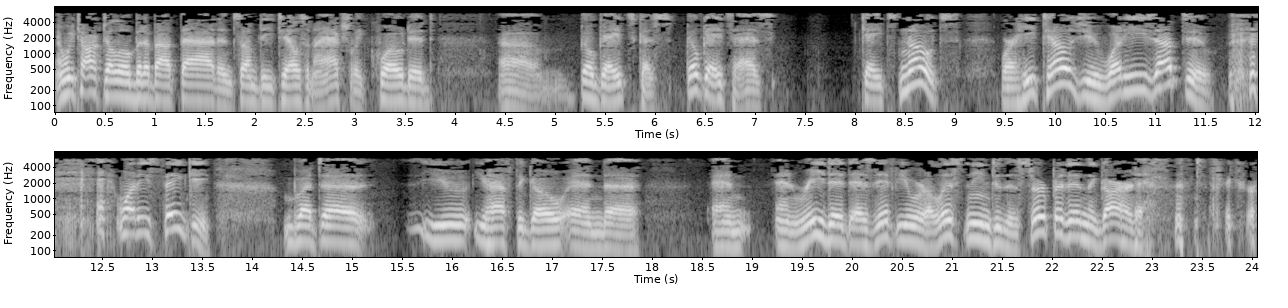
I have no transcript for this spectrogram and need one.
And we talked a little bit about that and some details and I actually quoted uh, Bill Gates because Bill Gates has Gates notes where he tells you what he's up to, what he's thinking. But uh, you you have to go and uh, and and read it as if you were listening to the serpent in the garden to figure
